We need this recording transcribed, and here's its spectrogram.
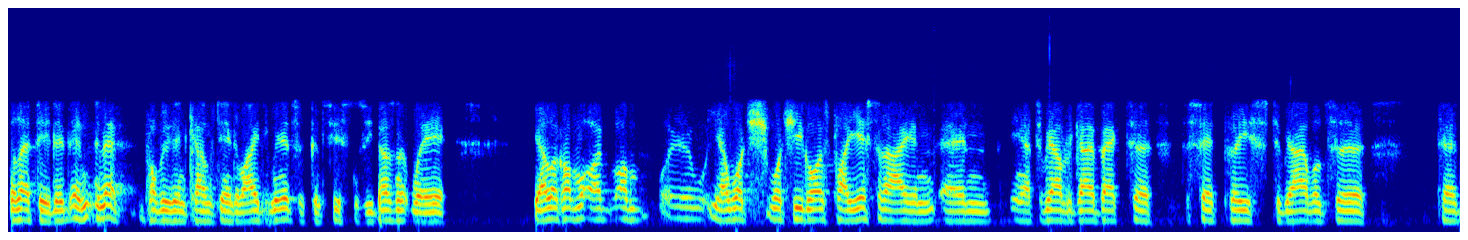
Well, that's it, and, and that probably then comes down to 80 minutes of consistency, doesn't it? Where, yeah, look, I'm, I'm, you know, watch watch you guys play yesterday, and and you know to be able to go back to, to set piece, to be able to to,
